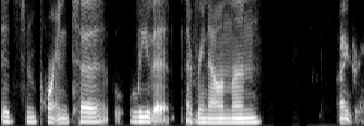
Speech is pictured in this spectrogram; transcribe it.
it's important to leave it every now and then. I agree.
